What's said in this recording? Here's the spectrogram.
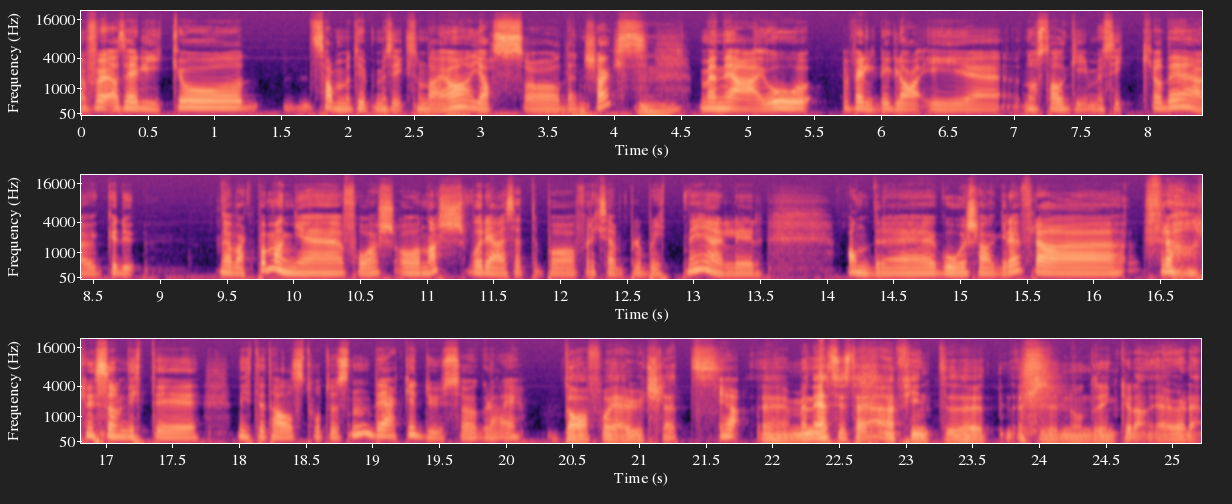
Eh, for altså, jeg liker jo samme type musikk som deg òg, jazz og den slags. Mhm. Men jeg er jo veldig glad i eh, nostalgimusikk, og det er jo ikke du. Jeg har vært på mange vors og nach hvor jeg setter på f.eks. Britney eller andre gode slagere fra, fra liksom 90 90-talls 2000. Det er ikke du så glad i. Da får jeg utslett. Ja. Uh, men jeg syns det er fint uh, etter noen drinker, da. Jeg gjør det.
